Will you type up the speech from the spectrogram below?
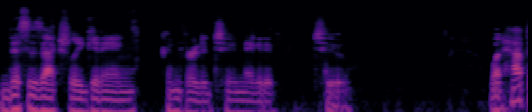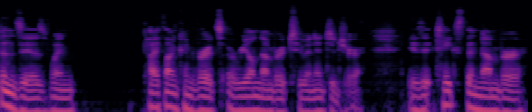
this is actually getting converted to negative 2. What happens is when Python converts a real number to an integer is it takes the number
